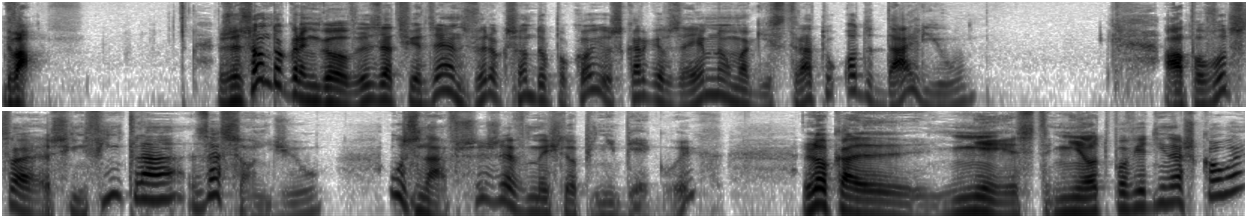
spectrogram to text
Dwa że sąd okręgowy, zatwierdzając wyrok sądu pokoju, skargę wzajemną magistratu oddalił, a powództwa Schinfinkla zasądził, uznawszy, że w myśl opinii biegłych lokal nie jest nieodpowiedni na szkołę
